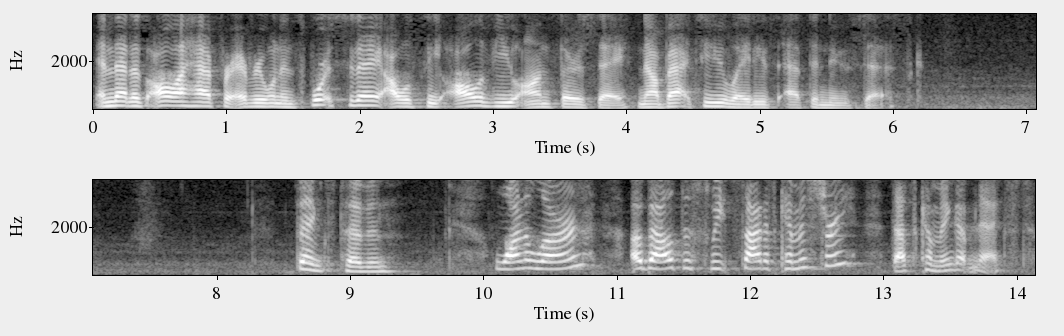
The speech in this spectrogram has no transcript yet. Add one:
And that is all I have for everyone in sports today. I will see all of you on Thursday. Now back to you ladies at the news desk. Thanks, Tevin. Want to learn about the sweet side of chemistry? That's coming up next.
